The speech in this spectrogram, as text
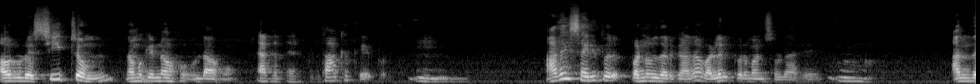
அவர்களுடைய சீற்றம் நமக்கு என்ன? உண்டாகும் தாக்கத்தை ஏற்படுத்தும் அதை சரி பண்ணுவதற்காக தான் வள்ளல் பெருமான் சொல்றாரு அந்த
